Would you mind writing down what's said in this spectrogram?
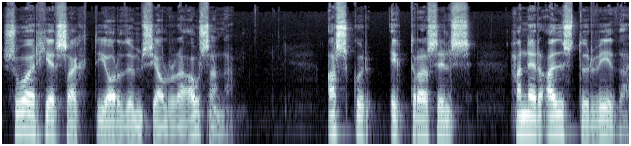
svo er hér sagt í orðum sjálfra ásanna. Askur Yggdrasils, hann er aðstur viða,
